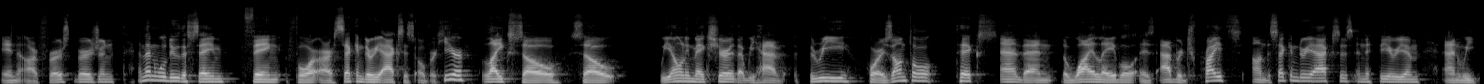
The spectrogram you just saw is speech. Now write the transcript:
in our first version. And then we'll do the same thing for our secondary axis over here, like so. So we only make sure that we have three horizontal ticks, and then the Y label is average price on the secondary axis in Ethereum, and we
